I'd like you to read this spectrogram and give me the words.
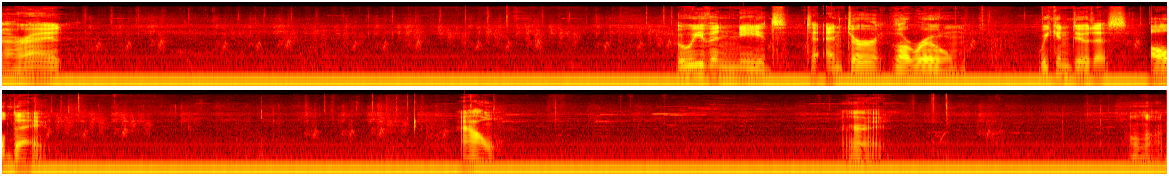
Alright. Who even needs to enter the room? We can do this all day. Ow. Alright. Hold on.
